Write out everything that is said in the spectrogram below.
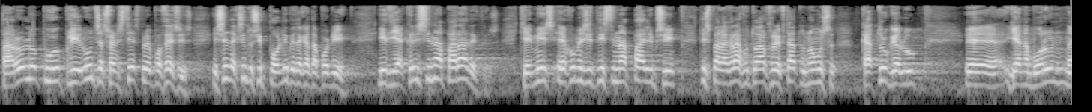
Παρόλο που πληρούν τις ασφαλιστικές προποθέσει, η σύνταξή τους υπολείπεται κατά πολύ. Οι διακρίσεις είναι απαράδεκτες. Και εμείς έχουμε ζητήσει την απάλληψη της παραγράφου του άρθρου 7 του νόμου Κατρούγκαλου ε, για να μπορούν να,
